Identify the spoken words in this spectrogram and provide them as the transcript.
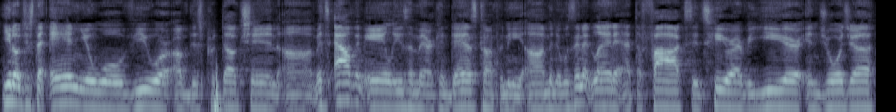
you know, just an annual viewer of this production. Um, it's Alvin Ailey's American Dance Company, um, and it was in Atlanta at the Fox. It's here every year in Georgia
